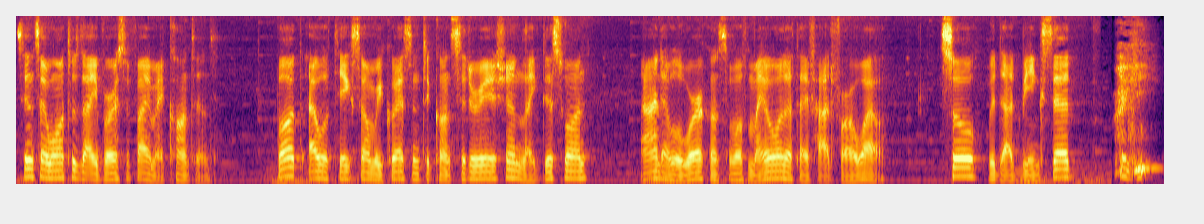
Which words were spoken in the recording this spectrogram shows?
since I want to diversify my content. But I will take some requests into consideration like this one, and I will work on some of my own that I've had for a while. So, with that being said, Reggie,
